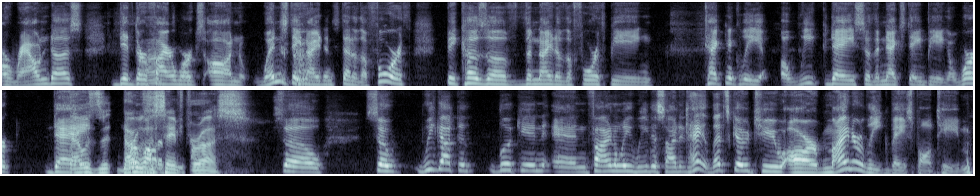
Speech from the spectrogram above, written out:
around us did their Uh-huh. fireworks on Wednesday night instead of the fourth because of the night of the fourth being technically a weekday, so the next day being a work day. That was the, that was the same for us. So so we got to look in and finally we decided, hey, let's go to our minor league baseball team,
